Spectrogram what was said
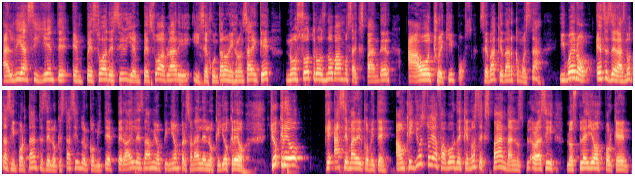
Al día siguiente empezó a decir y empezó a hablar y, y se juntaron y dijeron, ¿saben qué? Nosotros no vamos a expander a ocho equipos, se va a quedar como está y bueno, esta es de las notas importantes de lo que está haciendo el comité, pero ahí les va mi opinión personal en lo que yo creo. Yo creo que hace mal el comité, aunque yo estoy a favor de que no se expandan los, ahora sí, los playoffs, porque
